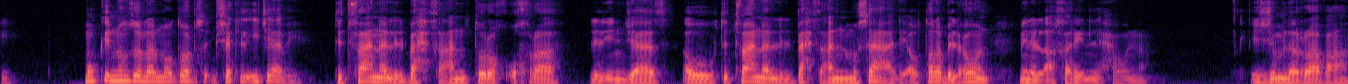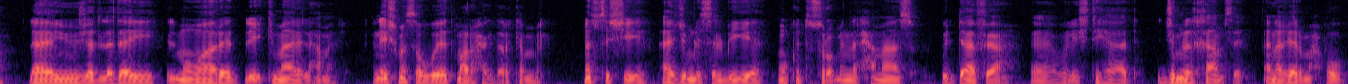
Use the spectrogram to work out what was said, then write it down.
فيه. ممكن ننظر للموضوع بشكل إيجابي. تدفعنا للبحث عن طرق أخرى للإنجاز أو تدفعنا للبحث عن مساعدة أو طلب العون من الآخرين اللي حولنا. الجملة الرابعة لا يوجد لدي الموارد لإكمال العمل. أنا إيش ما سويت ما راح أقدر أكمل. نفس الشيء هاي جملة سلبية ممكن تسرق منا الحماس والدافع آه، والاجتهاد. الجملة الخامسة أنا غير محبوب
